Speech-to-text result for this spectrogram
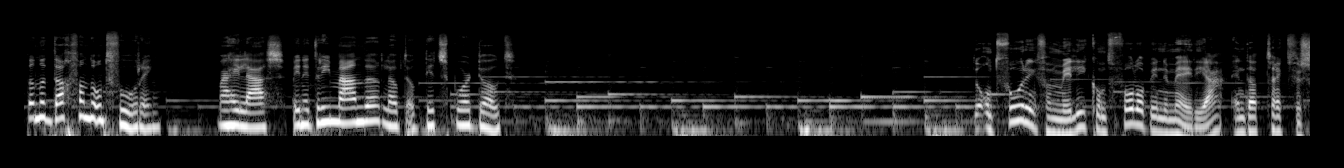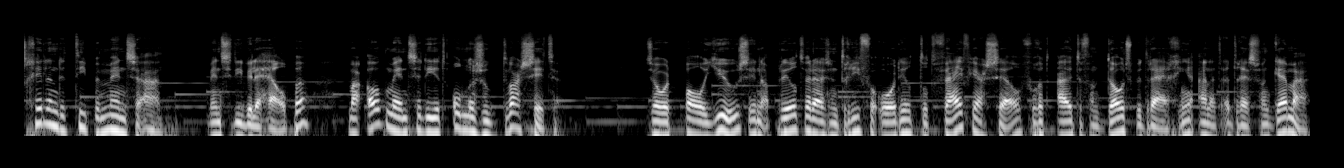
dan de dag van de ontvoering. Maar helaas, binnen drie maanden loopt ook dit spoor dood. De ontvoering van Millie komt volop in de media en dat trekt verschillende type mensen aan. Mensen die willen helpen, maar ook mensen die het onderzoek dwars zitten. Zo wordt Paul Hughes in april 2003 veroordeeld tot vijf jaar cel voor het uiten van doodsbedreigingen aan het adres van Gemma,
